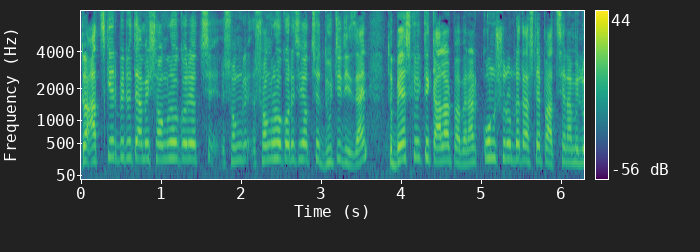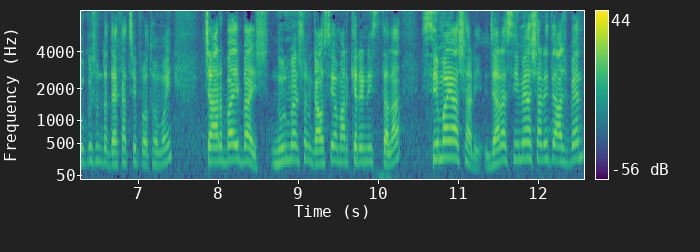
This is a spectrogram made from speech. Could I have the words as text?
তো আজকের ভিডিওতে আমি সংগ্রহ করে হচ্ছে, সংগ্রহ- করেছি হচ্ছে দুটি ডিজাইন তো বেশ কয়েকটি কালার পাবেন। আর কোন শোরুমটাতে আসলে পাচ্ছেন আমি লোকেশনটা দেখাচ্ছি প্রথমেই। চার বাই বাইশ, নূর গাউসিয়া মার্কেটের নিস্তালা সিমায়া শাড়ি, যারা সিমায়া শাড়িতে আসবেন,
